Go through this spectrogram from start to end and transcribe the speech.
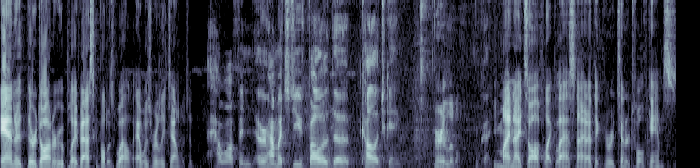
And uh, their daughter, who played basketball as well and was really talented. How often or how much do you follow the college game? Very little. Okay. My nights off, like last night, I think there were ten or twelve games.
